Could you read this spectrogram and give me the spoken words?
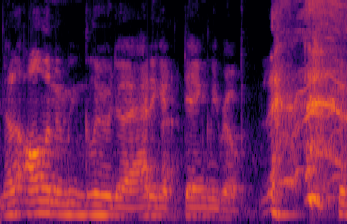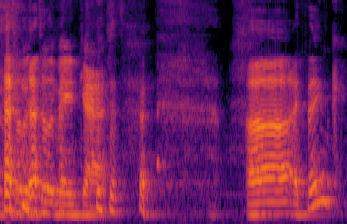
none, all of them include uh, adding a dangly rope to, to the, to the main cast. Uh, I think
